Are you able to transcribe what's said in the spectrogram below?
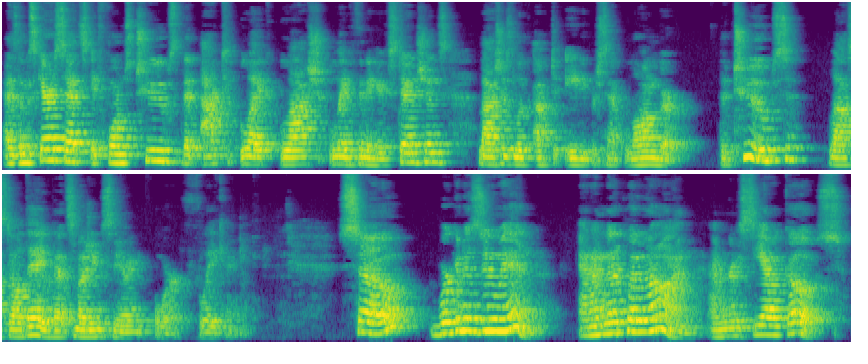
As the mascara sets, it forms tubes that act like lash lengthening extensions. Lashes look up to 80% longer. The tubes last all day without smudging, smearing, or flaking. So, we're gonna zoom in, and I'm gonna put it on. I'm gonna see how it goes.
